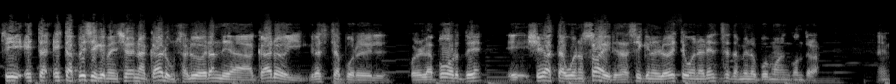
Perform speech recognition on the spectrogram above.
Sí, esta, esta especie que menciona Caro, un saludo grande a Caro y gracias por el, por el aporte, eh, llega hasta Buenos Aires, así que en el oeste bonaerense también lo podemos encontrar. ¿eh?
